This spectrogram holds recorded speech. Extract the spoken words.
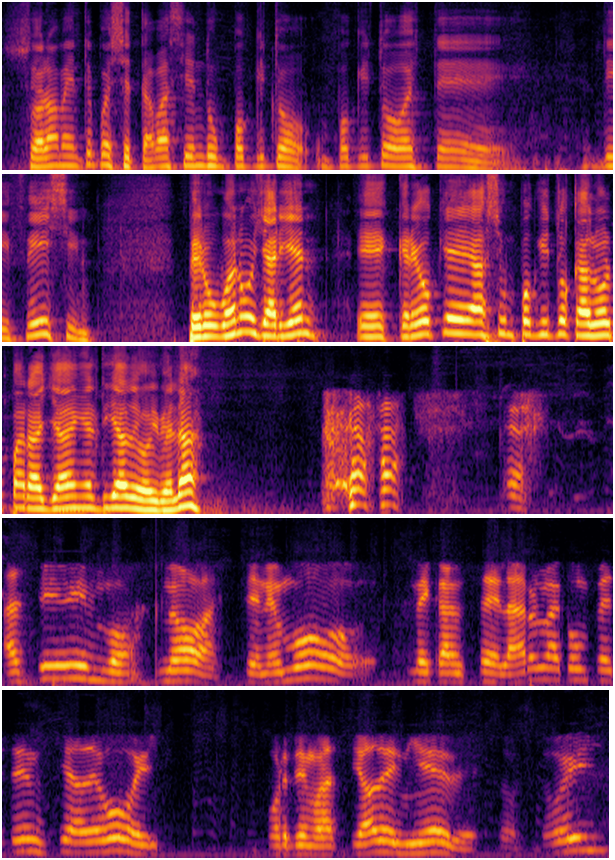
solamente pues se estaba haciendo un poquito, un poquito este difícil. Pero bueno, Yariel, eh, creo que hace un poquito calor para allá en el día de hoy, ¿verdad? Así mismo, no, tenemos, me cancelaron la competencia de hoy por demasiado de nieve. Estoy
